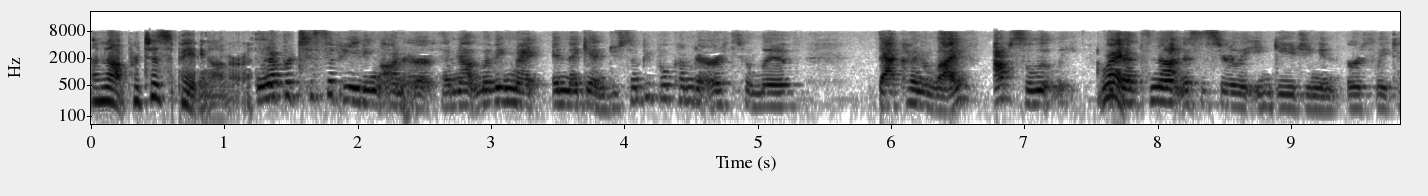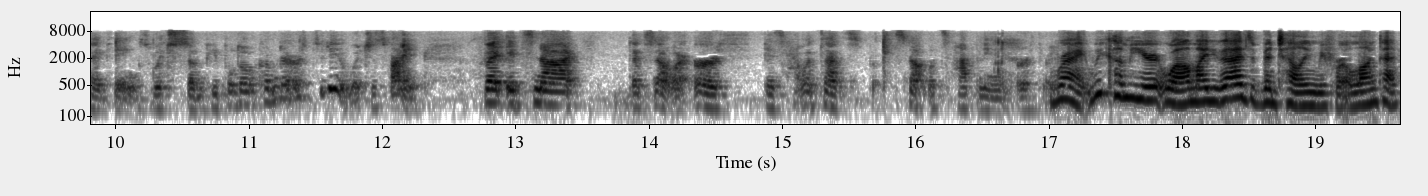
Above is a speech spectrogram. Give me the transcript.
I'm not participating on Earth. I'm not participating on Earth. I'm not living my. And again, do some people come to Earth to live that kind of life? Absolutely. But Right. that's not necessarily engaging in earthly type things, which some people don't come to Earth to do, which is fine. But it's not. That's not what Earth is. How it's not. It's not what's happening on Earth right, Right. We come here. Well, my you guys have been telling me for a long time.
